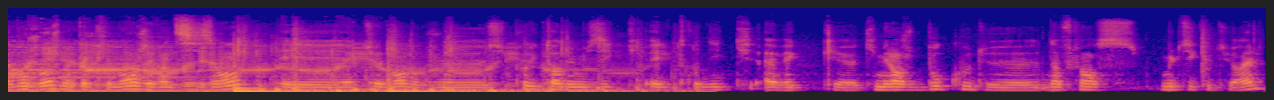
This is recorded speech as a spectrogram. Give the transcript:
bah, bonjour, je m'appelle Clément, j'ai 26 ans et actuellement donc, je suis producteur de musique électronique avec, euh, qui mélange beaucoup d'influences multiculturelles.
